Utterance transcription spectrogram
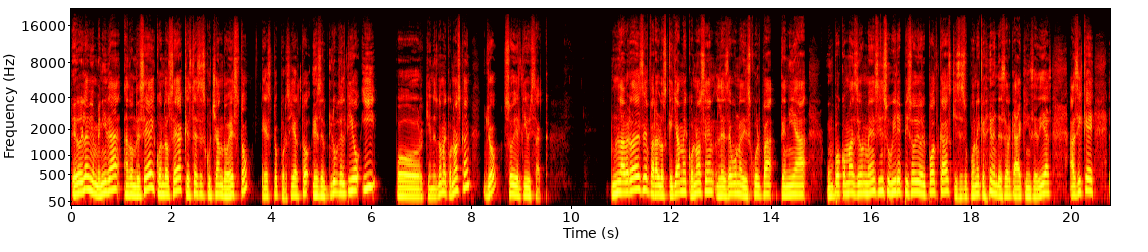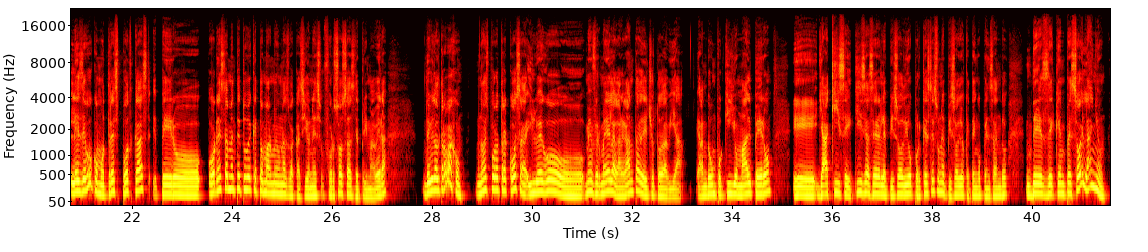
Te doy la bienvenida a donde sea y cuando sea que estés escuchando esto. Esto, por cierto, es el Club del Tío y, por quienes no me conozcan, yo soy el tío Isaac. La verdad es que para los que ya me conocen, les debo una disculpa. Tenía un poco más de un mes sin subir episodio del podcast, que se supone que deben de ser cada 15 días. Así que les debo como tres podcasts, pero honestamente tuve que tomarme unas vacaciones forzosas de primavera debido al trabajo no es por otra cosa. Y luego me enfermé de la garganta, de hecho todavía ando un poquillo mal, pero eh, ya quise, quise hacer el episodio porque este es un episodio que tengo pensando desde que empezó el año.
